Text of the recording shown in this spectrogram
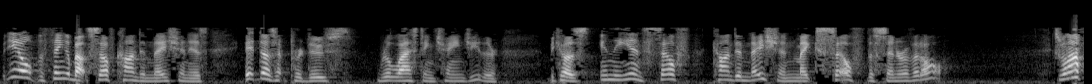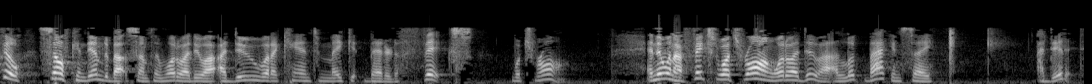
But you know, the thing about self condemnation is it doesn't produce real lasting change either. Because in the end, self condemnation makes self the center of it all. So when I feel self condemned about something, what do I do? I, I do what I can to make it better, to fix what's wrong. And then when I fix what's wrong, what do I do? I look back and say, I did it.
